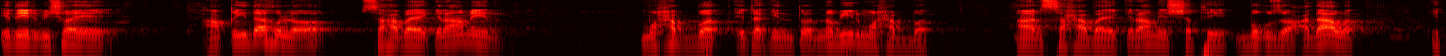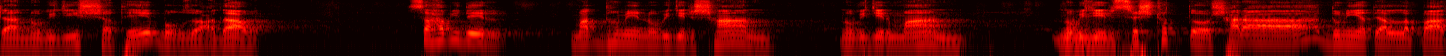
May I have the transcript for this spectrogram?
এদের বিষয়ে আকিদা হলো সাহাবা একরামের মোহাব্বত, এটা কিন্তু নবীর মোহাব্বত। আর সাহাবা একরামের সাথে বগজ আদাওয়াত, এটা নবীজির সাথে বগজ আদাওয়াত। সাহাবিদের মাধ্যমে নবীজির শান, নবীজির মান নবীজির শ্রেষ্ঠত্ব সারা দুনিয়াতে আল্লাহ পাক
